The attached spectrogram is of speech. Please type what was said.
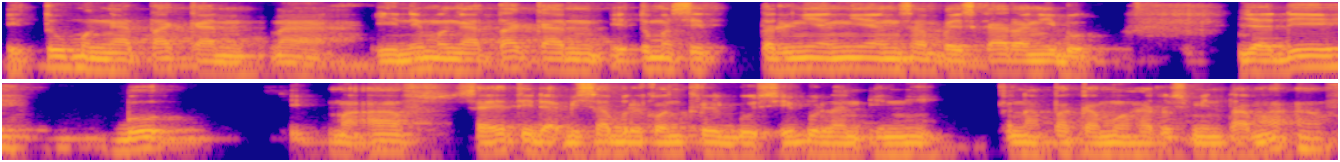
itu mengatakan, nah ini mengatakan itu masih terngiang-ngiang sampai sekarang ibu. Jadi Bu, maaf saya tidak bisa berkontribusi bulan ini. Kenapa kamu harus minta maaf?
